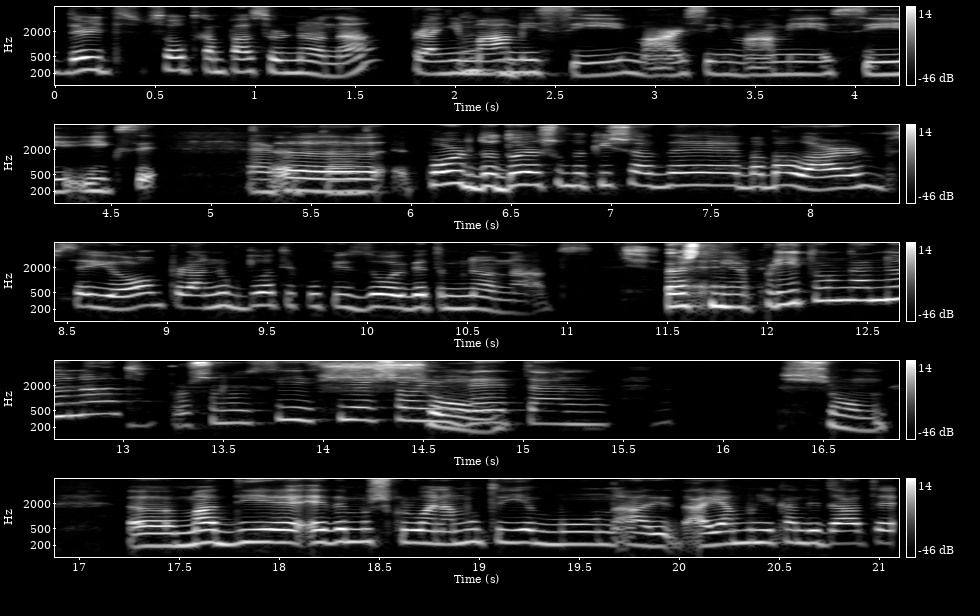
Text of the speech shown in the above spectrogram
deri sot kam pasur nëna, pra një mm -hmm. mami si Marsi, një mami si iksi, Uh, por do doja shumë të kisha dhe baballarë, pse jo, pra nuk dua t'i kufizoj vetëm nënat. Është mirëpritur nga nënat, për shembull si si e shohin veten? Shumë. Uh, madje edhe më shkruajnë, a mund të jem unë, a, a jam unë një kandidate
